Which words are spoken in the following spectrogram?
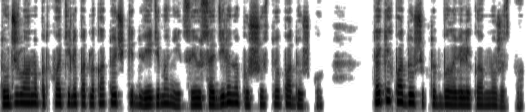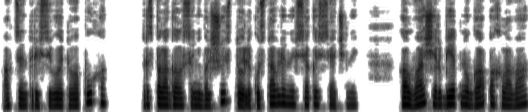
Тут же Лану подхватили под локоточки две демоницы и усадили на пушистую подушку. Таких подушек тут было великое множество, а в центре всего этого пуха располагался небольшой столик, уставленный всякой всячиной. Халва, щербет, нуга, пахлава.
